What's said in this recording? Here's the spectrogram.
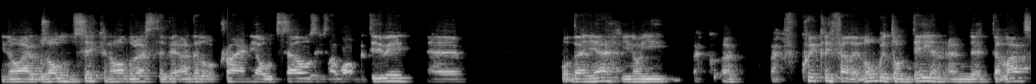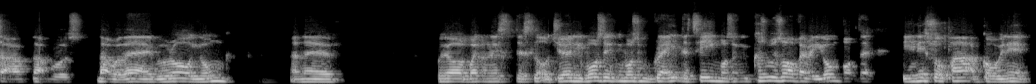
you know I was homesick and sick and all the rest of it. I had a little cry in the old cells. It's like, what am I doing? Um, but then, yeah, you know, you I, I quickly fell in love with Dundee and, and the, the, lads that, that was that were there. We were all young, and uh, we all went on this this little journey. It wasn't it wasn't great. The team wasn't because we was all very young. But the, the initial part of going in,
